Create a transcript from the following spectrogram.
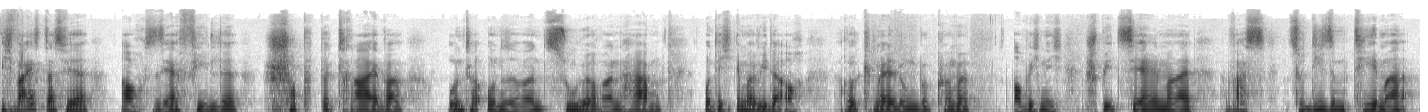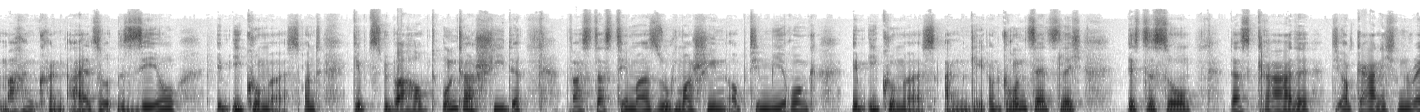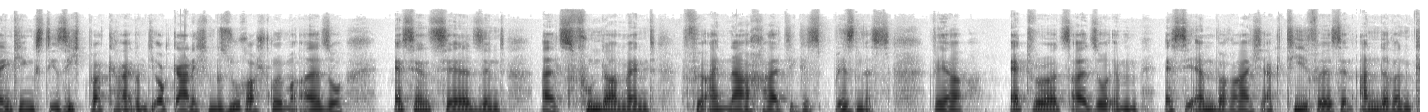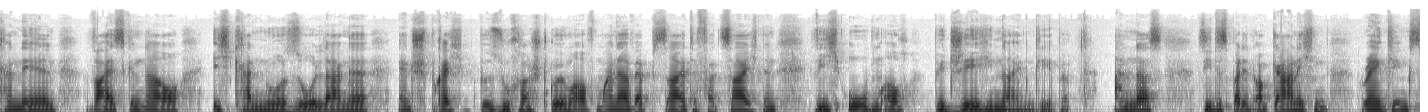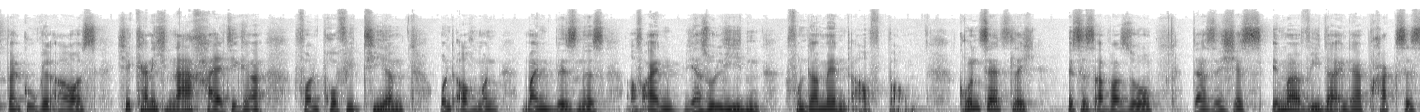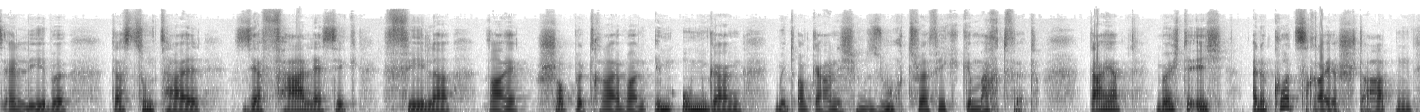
Ich weiß, dass wir auch sehr viele Shop-Betreiber unter unseren Zuhörern haben und ich immer wieder auch Rückmeldungen bekomme, ob ich nicht speziell mal was zu diesem Thema machen können, also SEO im E-Commerce. Und gibt es überhaupt Unterschiede, was das Thema Suchmaschinenoptimierung im E-Commerce angeht? Und grundsätzlich ist es so, dass gerade die organischen Rankings, die Sichtbarkeit und die organischen Besucherströme also essentiell sind als Fundament für ein nachhaltiges Business. Wer AdWords, also im SEM-Bereich aktiv ist, in anderen Kanälen, weiß genau, ich kann nur so lange entsprechend Besucherströme auf meiner Webseite verzeichnen, wie ich oben auch Budget hineingebe. Anders sieht es bei den organischen Rankings bei Google aus. Hier kann ich nachhaltiger von profitieren und auch mein, mein Business auf einem ja, soliden Fundament aufbauen. Grundsätzlich ist es aber so, dass ich es immer wieder in der Praxis erlebe, dass zum Teil sehr fahrlässig Fehler bei Shopbetreibern im Umgang mit organischem Suchtraffic gemacht wird. Daher möchte ich eine Kurzreihe starten,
